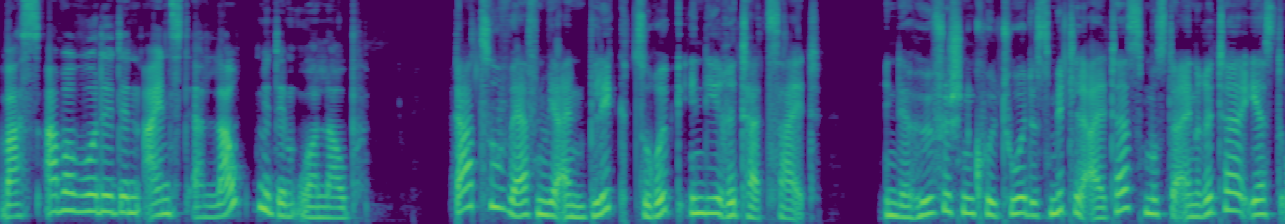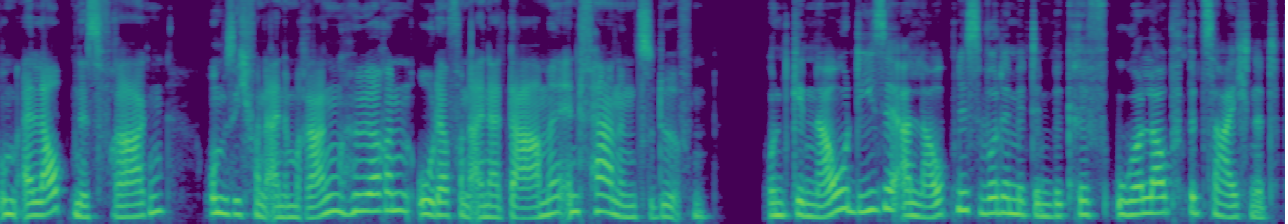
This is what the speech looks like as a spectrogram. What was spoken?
Was aber wurde denn einst erlaubt mit dem Urlaub? Dazu werfen wir einen Blick zurück in die Ritterzeit. In der höfischen Kultur des Mittelalters musste ein Ritter erst um Erlaubnis fragen, um sich von einem Ranghöheren oder von einer Dame entfernen zu dürfen. Und genau diese Erlaubnis wurde mit dem Begriff Urlaub bezeichnet,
